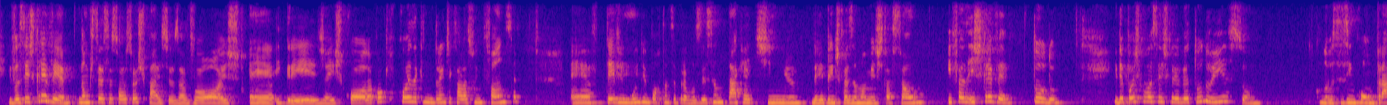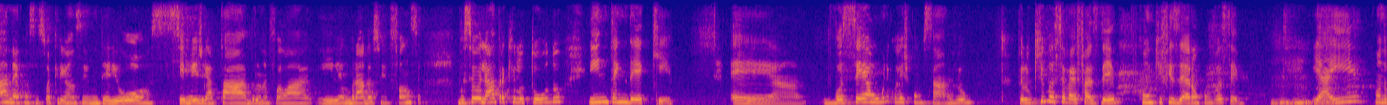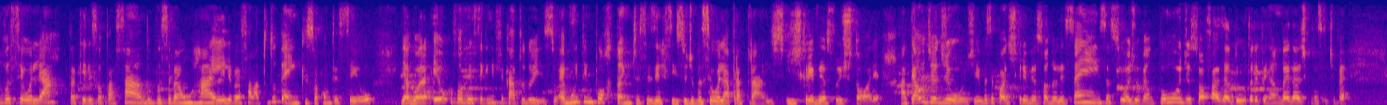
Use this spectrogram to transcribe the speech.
E você escrever, não precisa ser só os seus pais, seus avós, é, igreja, escola, qualquer coisa que durante aquela sua infância é, teve muita importância para você, sentar quietinho, de repente fazer uma meditação e fazer, escrever tudo. E depois que você escrever tudo isso, quando você se encontrar né, com essa sua criança interior, se resgatar, a Bruna foi lá e lembrar da sua infância, você olhar para aquilo tudo e entender que é, você é o único responsável pelo que você vai fazer com o que fizeram com você. Uhum. E aí, quando você olhar para aquele seu passado, você vai honrar ele vai falar: tudo bem que isso aconteceu, e agora eu que vou ressignificar tudo isso. É muito importante esse exercício de você olhar para trás e escrever a sua história até o dia de hoje. Aí você pode escrever sua adolescência, sua juventude, sua fase adulta, dependendo da idade que você tiver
